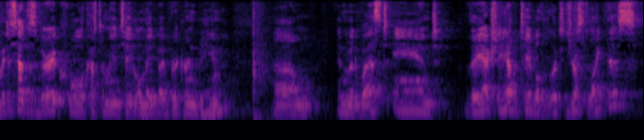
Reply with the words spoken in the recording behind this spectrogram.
we just had this very cool custom-made table made by Bricker and Beam um, in the Midwest, and they actually have a table that looks just like this.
